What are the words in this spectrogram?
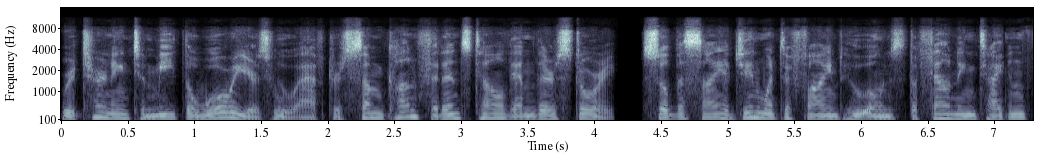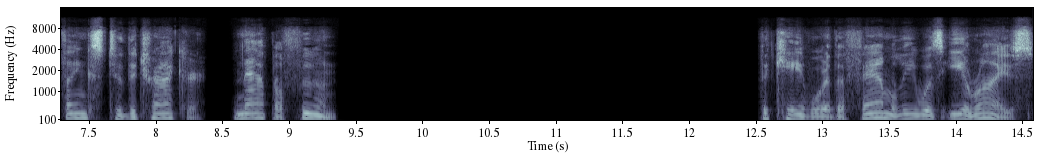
returning to meet the warriors who after some confidence tell them their story, so the Saiyajin went to find who owns the founding titan thanks to the tracker, Nappa Foon. The cave where the family was Earise,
